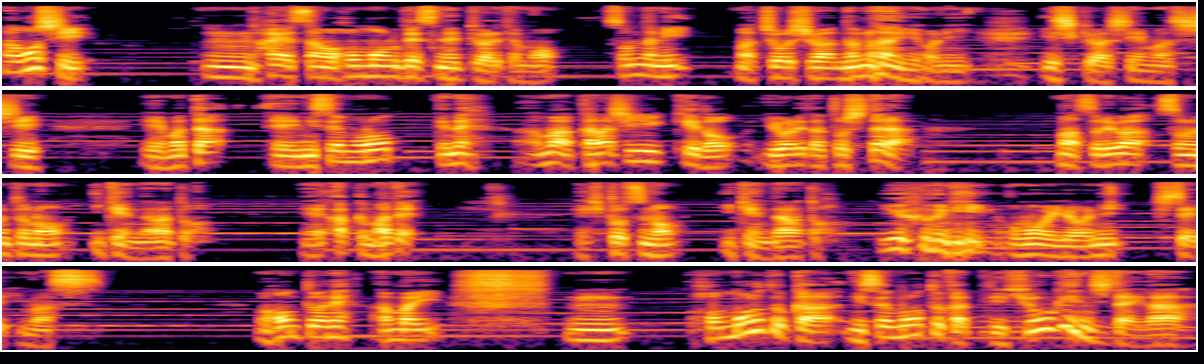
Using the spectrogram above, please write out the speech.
まあ、もし、うん、林さんは本物ですねって言われても、そんなにまあ、調子は乗らないように意識はしていますし、えまた、え偽物ってね、まあ悲しいけど言われたとしたら、まあそれはその人の意見だなと、えあくまで一つの意見だなというふうに思うようにしています。まあ、本当はね、あんまり、うん、本物とか偽物とかっていう表現自体が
